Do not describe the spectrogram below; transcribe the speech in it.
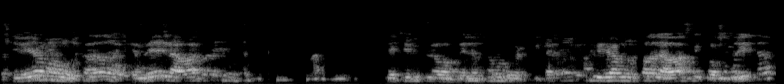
si hubiéramos usado en vez de la base de ejemplo, que lo somos verticales, hubiéramos usado la base completa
